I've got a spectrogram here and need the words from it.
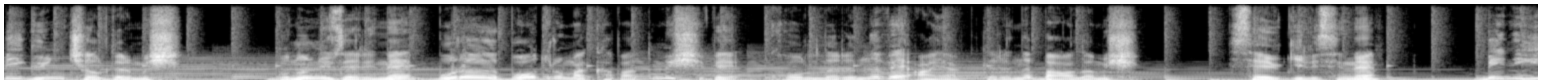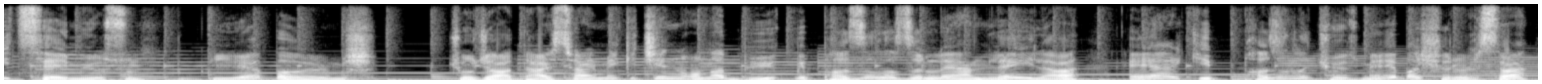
bir gün çıldırmış. Bunun üzerine Burak'ı Bodrum'a kapatmış ve kollarını ve ayaklarını bağlamış. Sevgilisine "Beni hiç sevmiyorsun." diye bağırmış. Çocuğa ders vermek için ona büyük bir puzzle hazırlayan Leyla, eğer ki puzzle'ı çözmeye başarırsa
